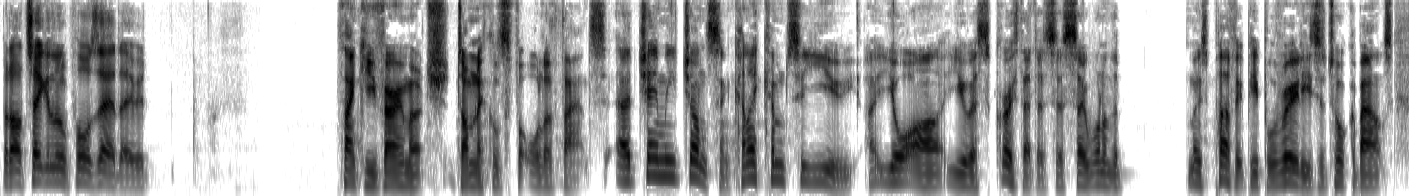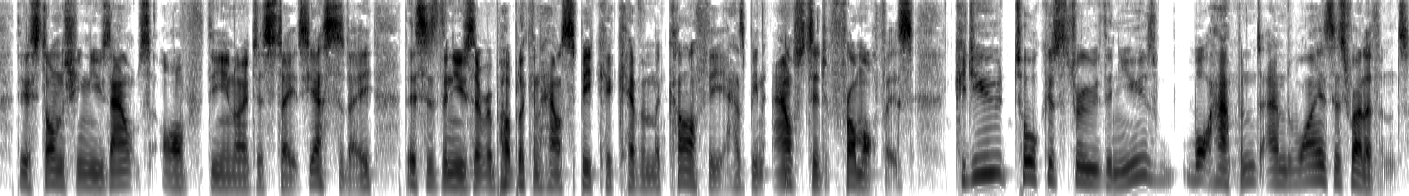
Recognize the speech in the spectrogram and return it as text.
But I'll take a little pause there, David. Thank you very much, Dom Nicholls, for all of that. Uh, Jamie Johnson, can I come to you? Uh, you're our US growth editor, so one of the most perfect people, really, to talk about the astonishing news out of the United States yesterday. This is the news that Republican House Speaker Kevin McCarthy has been ousted from office. Could you talk us through the news? What happened, and why is this relevant?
